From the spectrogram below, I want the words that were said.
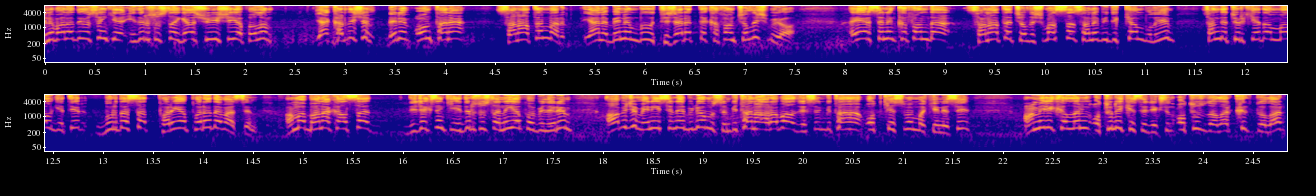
Şimdi bana diyorsun ki İdris Usta gel şu işi yapalım. Ya kardeşim benim 10 tane sanatım var. Yani benim bu ticarette kafam çalışmıyor. Eğer senin kafanda sanata çalışmazsa sana bir dükkan bulayım. Sen de Türkiye'den mal getir. Burada sat. Paraya para demezsin. Ama bana kalsa diyeceksin ki İdris Usta ne yapabilirim? Abicim en iyisi ne biliyor musun? Bir tane araba alacaksın. Bir tane ot kesme makinesi. Amerikalıların otunu keseceksin. 30 dolar, 40 dolar.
